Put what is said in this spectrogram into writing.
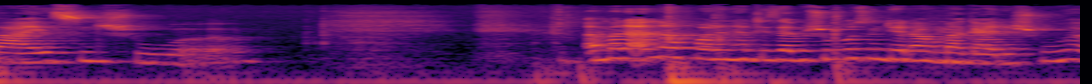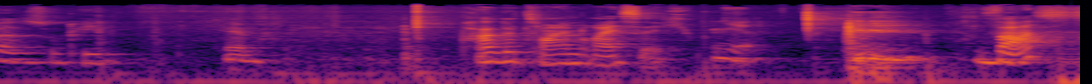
weißen Schuhe. Aber meine andere Freundin hat dieselbe Schuhgröße und die hat auch immer geile Schuhe, also ist okay. Frage 32. Ja. Was,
